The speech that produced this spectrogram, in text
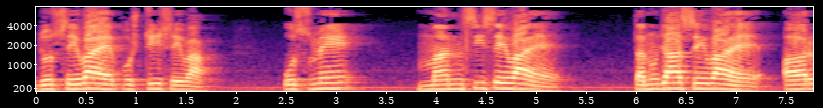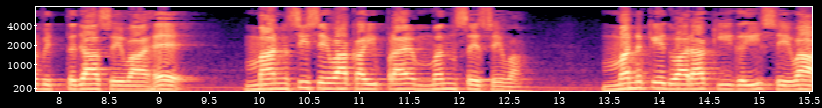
जो सेवा है, पुष्टि सेवा, उसमें मानसी सेवा है, तनुजा सेवा है और वित्तजा सेवा है। मानसी सेवा का अभिप्राय मन से सेवा। मन के द्वारा की गई सेवा।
